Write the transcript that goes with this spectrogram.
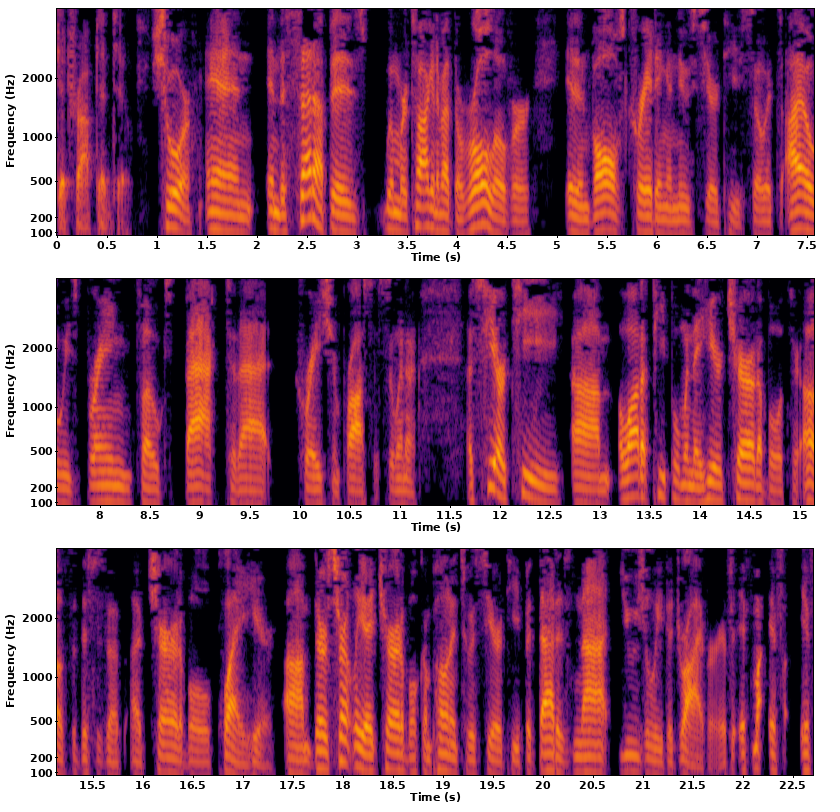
get dropped into? Sure. And, and the setup is when we're talking about the rollover, it involves creating a new CRT. So it's, I always bring folks back to that creation process. So when a a CRT, um, a lot of people when they hear charitable, it's like, oh, so this is a, charitable play here. Um, there's certainly a charitable component to a CRT, but that is not usually the driver. If if my, if if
